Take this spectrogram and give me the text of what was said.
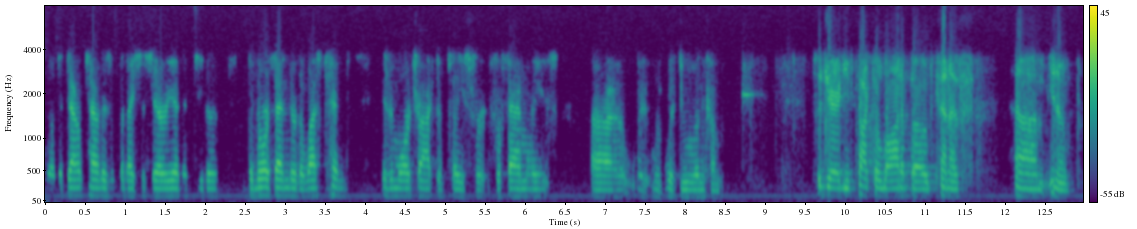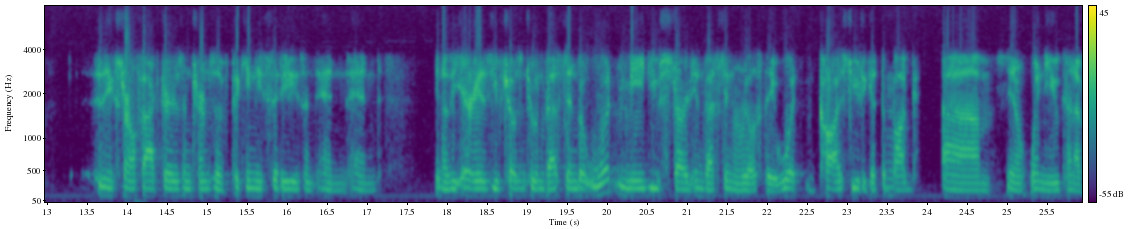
where the downtown isn't the nicest area, and it's either the north end or the west end is a more attractive place for, for families uh, with, with, dual income. So, Jared, you've talked a lot about kind of, um, you know, the external factors in terms of picking these cities and, and, and you know the areas you've chosen to invest in. But what made you start investing in real estate? What caused you to get the mm. bug? Um, you know, when you kind of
